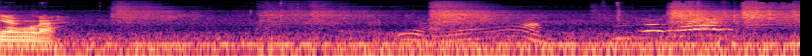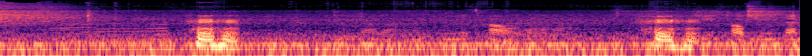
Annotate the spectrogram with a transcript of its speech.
ยังล่ะอย่างนี้เขามีเข่ามีกัน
